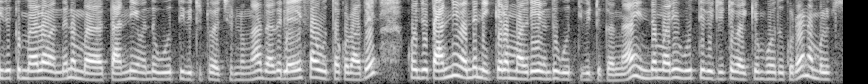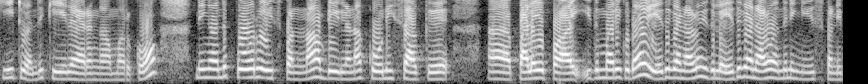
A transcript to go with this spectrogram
இதுக்கு மேலே வந்து நம்ம தண்ணியை வந்து ஊற்றி விட்டுட்டு வச்சிடணுங்க. அதாவது லேசாக ஊற்றக்கூடாது கொஞ்சம் தண்ணி வந்து நிற்கிற மாதிரியே வந்து ஊற்றி விட்டுக்கோங்க. இந்த மாதிரி ஊற்றி விட்டுட்டு வைக்கும்போது கூட நம்மளுக்கு ஹீட் வந்து கீழே இறங்காமல் இருக்கும். நீங்கள் வந்து போர்வை யூஸ் பண்ணலாம். அப்படி இல்லைன்னா கோணி சாக்கு பழைய பாய் இது மாதிரி கூட எது வேணாலும் இதில் எது வேணாலும் வந்து நீங்கள் யூஸ் பண்ணி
